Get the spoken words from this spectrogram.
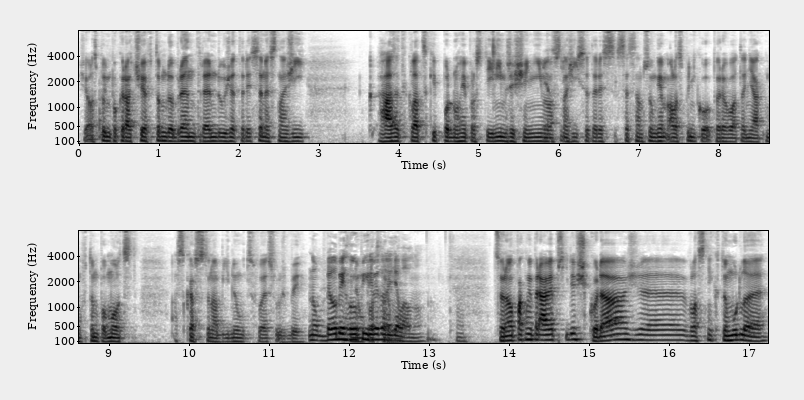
že alespoň pokračuje v tom dobrém trendu, že tedy se nesnaží házet klacky pod nohy prostě jiným řešením Jasně. a snaží se tedy se Samsungem alespoň kooperovat a nějak mu v tom pomoct a skrz to nabídnout svoje služby. No byl by hloupý, kdyby to nedělal. No. Co naopak mi právě přijde škoda, že vlastně k tomuhle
